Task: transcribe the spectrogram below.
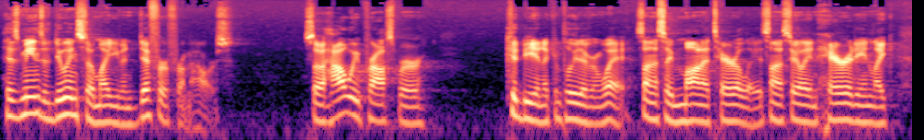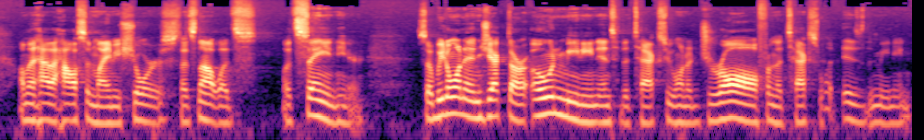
His means of doing so might even differ from ours. So how we prosper could be in a completely different way. It's not necessarily monetarily. It's not necessarily inheriting like I'm going to have a house in Miami Shores. That's not what's what's saying here. So we don't want to inject our own meaning into the text. We want to draw from the text what is the meaning.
